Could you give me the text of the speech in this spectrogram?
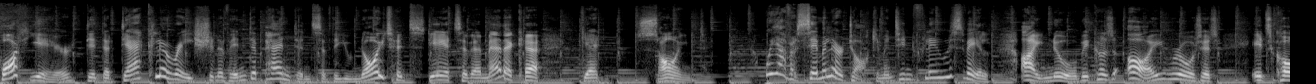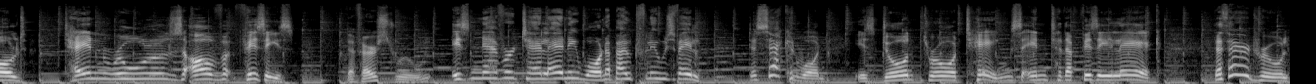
What year did the Declaration of Independence of the United States of America get signed? We have a similar document in Floozeville. I know because I wrote it. It's called 10 Rules of Fizzies. The first rule is never tell anyone about Floozeville. The second one is don't throw things into the fizzy lake. The third rule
